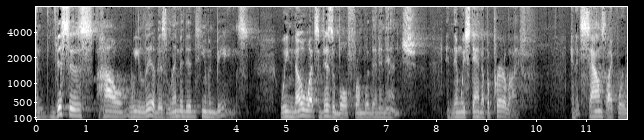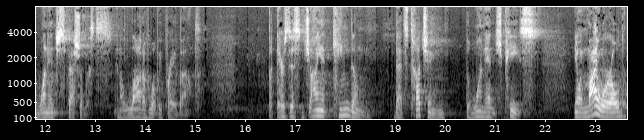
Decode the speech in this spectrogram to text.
and this is how we live as limited human beings. We know what's visible from within an inch. And then we stand up a prayer life. And it sounds like we're one inch specialists in a lot of what we pray about. But there's this giant kingdom that's touching the one inch piece. You know, in my world,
